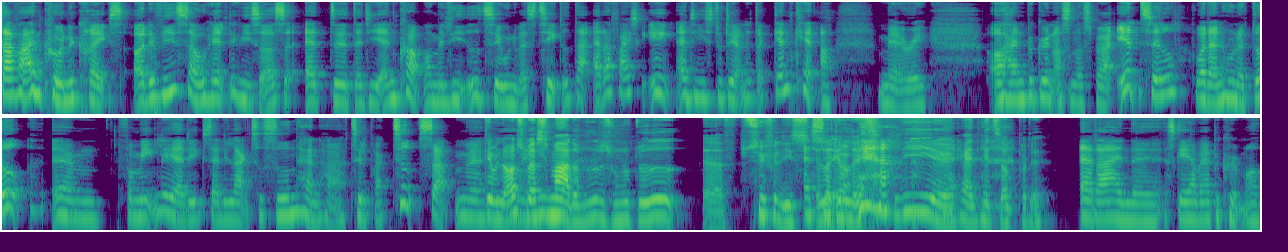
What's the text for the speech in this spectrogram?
der var en kundekreds, og det viste sig uheldigvis også, at øh, da de ankommer med livet til universitetet, der er der faktisk en af de studerende, der genkender Mary. Og han begynder sådan at spørge ind til, hvordan hun er død. Øhm, formentlig er det ikke særlig lang tid siden, han har tilbragt tid sammen med Det ville også med være hende. smart at vide, hvis hun nu døde af syfilis Af eller eller Lige øh, have en heads up på det. er der en, øh, skal jeg være bekymret.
